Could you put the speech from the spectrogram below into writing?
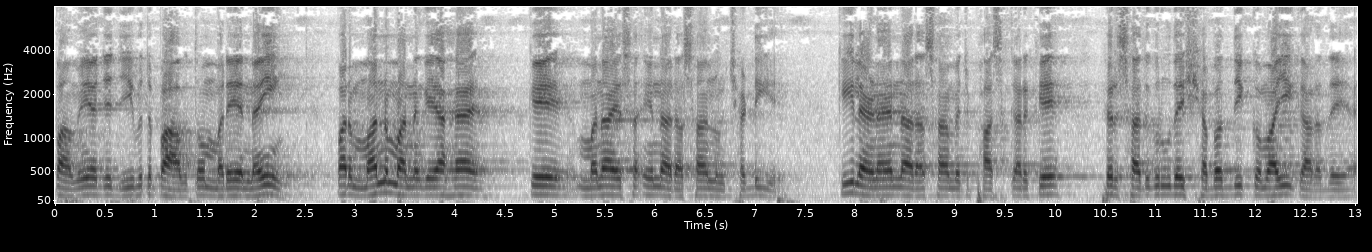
ਭਾਵੇਂ ਅਜੇ ਜੀਵਤ ਭਾਵ ਤੋਂ ਮਰੇ ਨਹੀਂ, ਪਰ ਮਨ ਮੰਨ ਗਿਆ ਹੈ ਕਿ ਮਨਾ ਇਸ ਇਹਨਾਂ ਰਸਾਂ ਨੂੰ ਛੱਡੀਏ। ਕੀ ਲੈਣਾ ਇਹਨਾਂ ਰਸਾਂ ਵਿੱਚ ਫਸ ਕਰਕੇ, ਫਿਰ ਸਤਿਗੁਰੂ ਦੇ ਸ਼ਬਦ ਦੀ ਕਮਾਈ ਕਰਦੇ ਆ।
